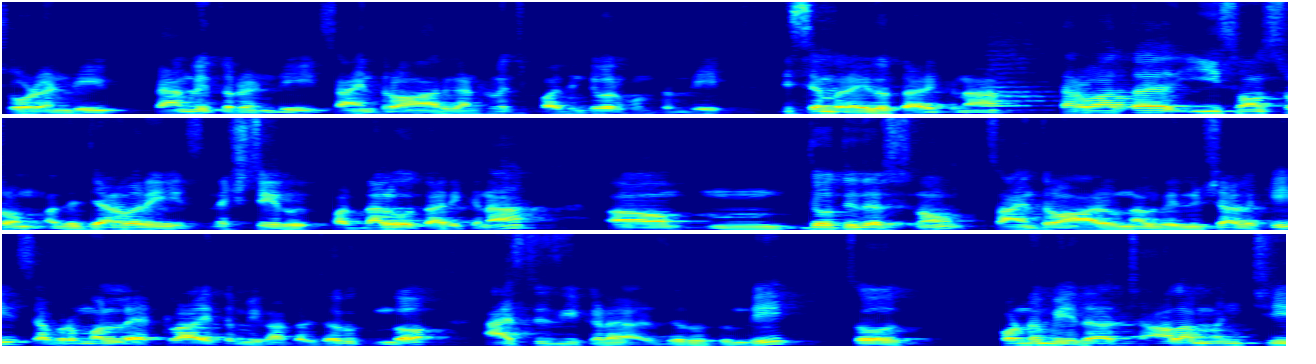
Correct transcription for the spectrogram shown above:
చూడండి ఫ్యామిలీతో రండి. సాయంత్రం ఆరు గంటల నుంచి పదింటి వరకు ఉంటుంది డిసెంబర్ ఐదో తారీఖున. తర్వాత ఈ సంవత్సరం అదే జనవరి నెక్స్ట్ ఇయర్ పద్నాలుగో తారీఖున జ్యోతి దర్శనం సాయంత్రం ఆరు నలభై నిమిషాలకి. శబరిమల ఎట్లా అయితే మీకు అక్కడ జరుగుతుందో యాస్టిస్ ఇక్కడ జరుగుతుంది. సో కొండ మీద చాలా మంచి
